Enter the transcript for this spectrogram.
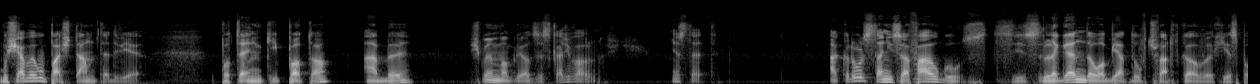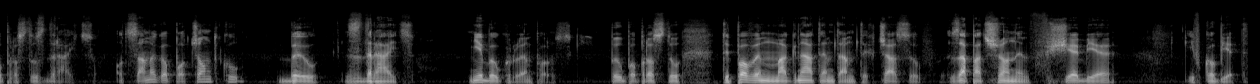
Musiały upaść tamte dwie potęgi po to, abyśmy mogli odzyskać wolność. Niestety. A król Stanisław August z legendą obiadów czwartkowych jest po prostu zdrajcą. Od samego początku był zdrajcą. Nie był królem Polski. Był po prostu typowym magnatem tamtych czasów, zapatrzonym w siebie i w kobiety.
